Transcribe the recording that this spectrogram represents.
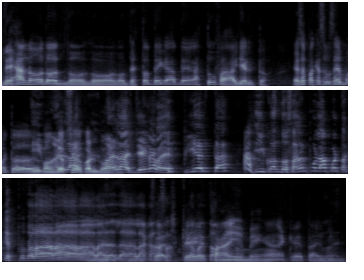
Dejan los, los, los, los, de estos de gas de la estufa abiertos. Eso es para que se use el muerto Y con dióxido de Marla, y carbono. Marla llega, la despierta y cuando salen por la puerta que explota la, la, la, la, la casa. El Qué timing, ¿eh? Qué timing.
